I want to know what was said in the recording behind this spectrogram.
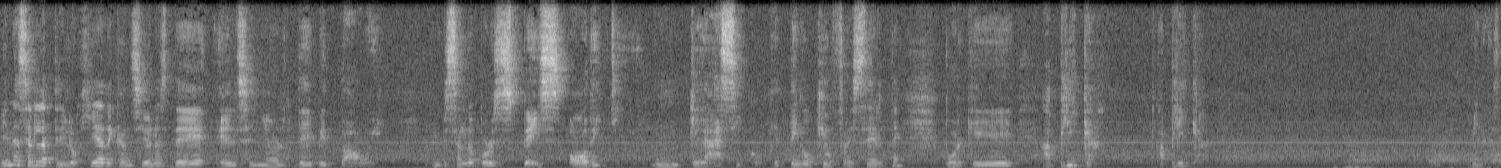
viene a ser la trilogía de canciones de el señor David Bowie, empezando por Space Oddity, un clásico que tengo que ofrecerte porque aplica, aplica. Mira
